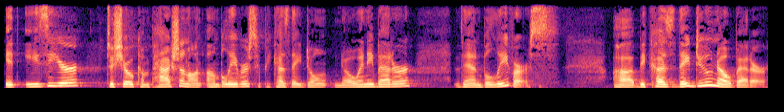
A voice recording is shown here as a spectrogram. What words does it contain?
it easier to show compassion on unbelievers because they don't know any better than believers, uh, because they do know better.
